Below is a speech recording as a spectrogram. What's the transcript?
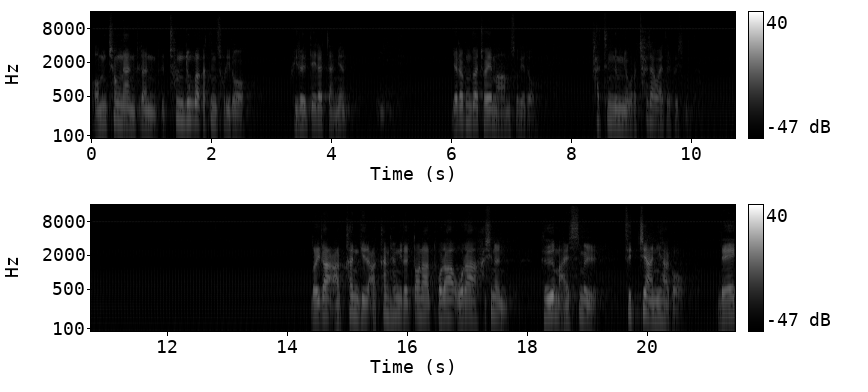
엄청난 그런 그 천둥과 같은 소리로 귀를 때렸다면 여러분과 저의 마음 속에도 같은 능력으로 찾아와야 될 것입니다. 너희가 악한 길 악한 행위를 떠나 돌아오라 하시는 그 말씀을 듣지 아니하고 내,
